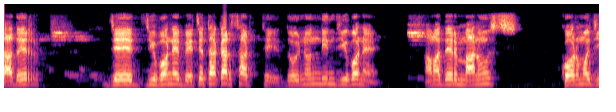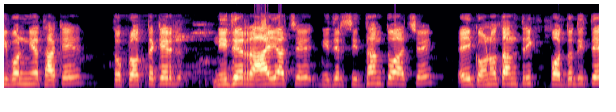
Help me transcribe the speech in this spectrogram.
তাদের যে জীবনে বেঁচে থাকার স্বার্থে, দৈনন্দিন জীবনে আমাদের মানুষ কর্মজীবন নিয়ে থাকে, তো প্রত্যেকের নিজের রায় আছে, নিজের সিদ্ধান্ত আছে, এই গণতান্ত্রিক পদ্ধতিতে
